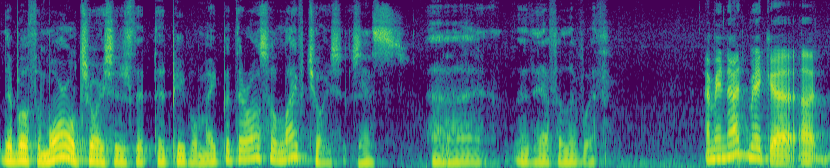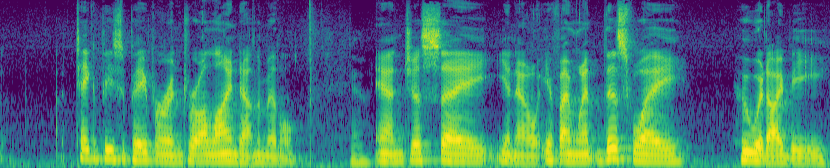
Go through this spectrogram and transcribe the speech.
they're both the moral choices that, that people make, but they're also life choices yes. uh, that they have to live with. I mean, I'd make a, a take a piece of paper and draw a line down the middle, Yeah. and just say, you know, if I went this way, who would I be,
